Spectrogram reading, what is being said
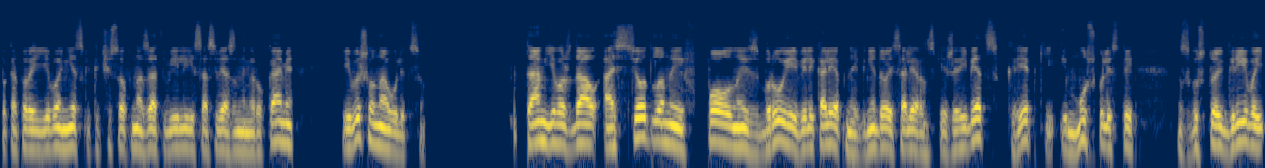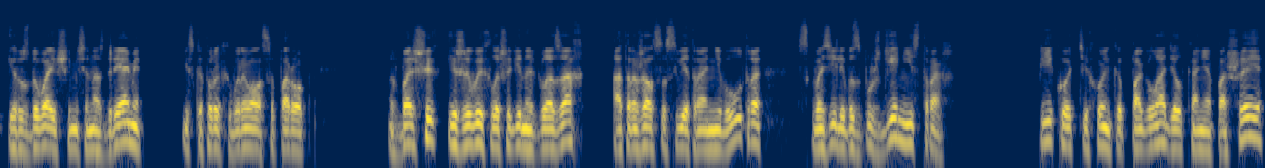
по которой его несколько часов назад вели со связанными руками, и вышел на улицу. Там его ждал оседланный в полной сбруе великолепный гнедой солернский жеребец, крепкий и мускулистый, с густой гривой и раздувающимися ноздрями, из которых вырывался порог. В больших и живых лошадиных глазах отражался свет раннего утра, сквозили возбуждение и страх. Пико тихонько погладил коня по шее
